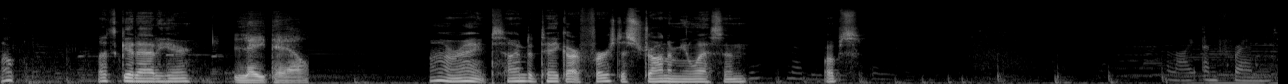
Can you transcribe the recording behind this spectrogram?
Oh, let's get out of here. Later. Alright, time to take our first astronomy lesson. Whoops. ally and friend.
